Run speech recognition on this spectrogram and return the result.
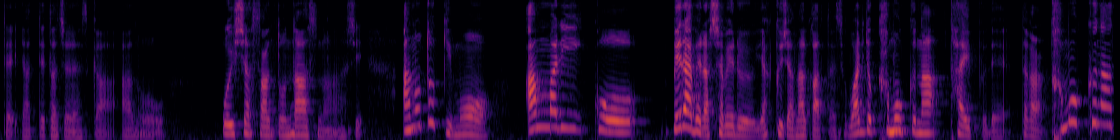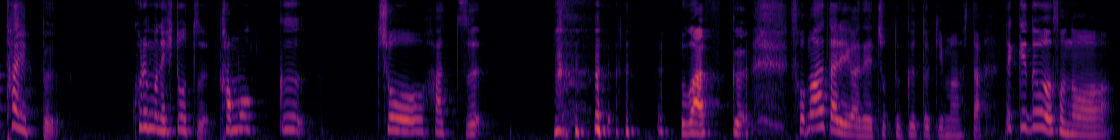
てやってたじゃないですか。あの、お医者さんとナースの話。あの時も、あんまりこう、ベラベラ喋る役じゃなかったんですよ。割と寡黙なタイプで。だから寡黙なタイプ。これもね、一つ。寡黙、挑発。和服。そのあたりがね、ちょっとグッときました。だけど、その、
